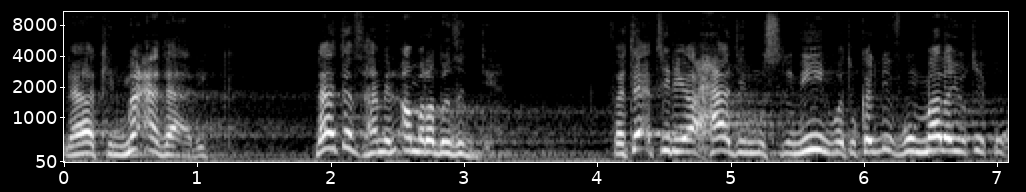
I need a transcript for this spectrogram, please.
لكن مع ذلك لا تفهم الأمر بضده. فتأتي لأحد المسلمين وتكلفهم ما لا يطيقون.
